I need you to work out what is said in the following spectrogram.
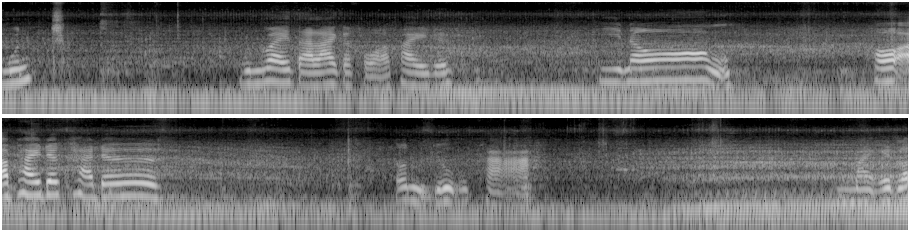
หมุนหมุนไวตาลายก็ขออภัยเด้อ พี่น้อง ขออภัยเด้อค่ะเด้อต้นยูคาไมโล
